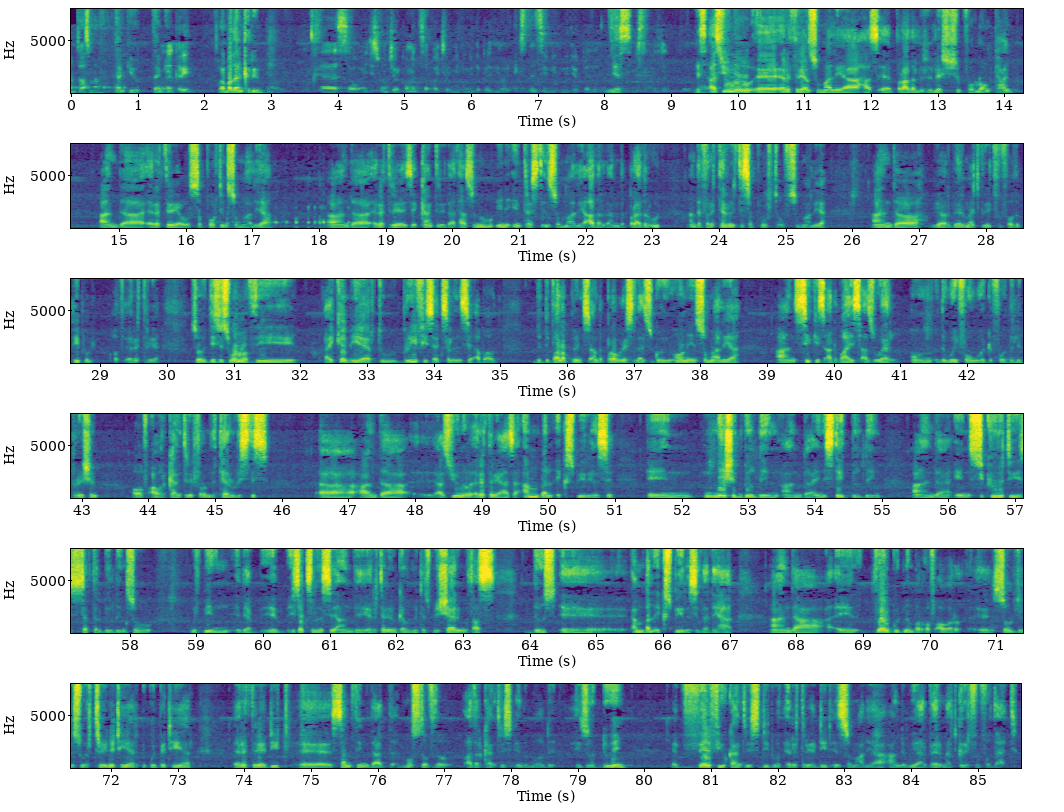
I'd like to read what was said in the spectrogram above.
welcome to Asmara. Thank you. Thank Ramadan you. Kareem. Ramadan Kareem. Uh, so I just want your comments about your meeting with the president, your extensive meeting with your president. Yes. Mr. President. Yes, as you know, uh, Eritrea and Somalia has a brotherly relationship for a long time, and uh, Eritrea was supporting Somalia. And uh, Eritrea is a country that has no any interest in Somalia other than the brotherhood and the fraternity support of Somalia. And uh, we are very much grateful for the people of Eritrea. So this is one of the. I came here to brief His Excellency about the developments and the progress that's going on in Somalia and seek his advice as well on the way forward for the liberation of our country from the terrorists. Uh, and uh, as you know, Eritrea has an ample experience in nation building and uh, in state building and uh, in security sector building. So we've been, the, His Excellency and the Eritrean government has been sharing with us those uh, ample experiences that they have. And uh, a very good number of our uh, soldiers were trained here, equipped here. Eritrea did uh, something that most of the other countries in the world is not doing. Uh, very few countries did what Eritrea did in Somalia, and we are very much grateful for that.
